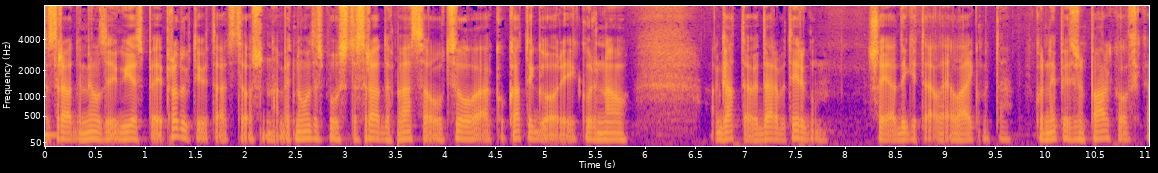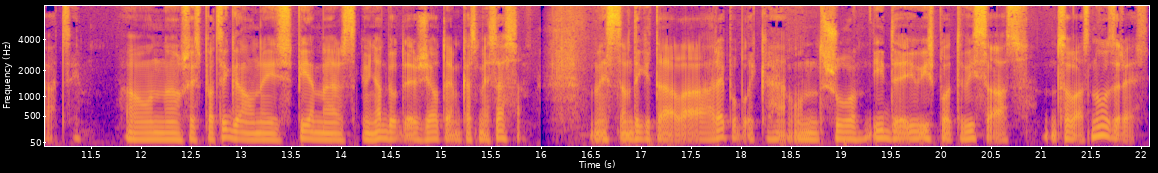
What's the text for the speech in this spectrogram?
tas rada milzīgu iespēju produktivitātes celšanā, bet no otras puses tas rada veselu cilvēku kategoriju, kuri nav gatavi darba tirgumam šajā digitālajā laikmetā, kur nepieciešama pārkvalifikācija. Un uh, šis pats Igaunijas piemērs, viņi atbildēja uz jautājumu, kas mēs esam. Mēs esam digitālā republikā, un šo ideju izplata visās savās nozarēs.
